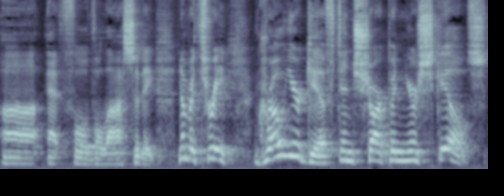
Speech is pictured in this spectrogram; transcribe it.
uh, at full velocity. Number three, grow your gift and sharpen your skills.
